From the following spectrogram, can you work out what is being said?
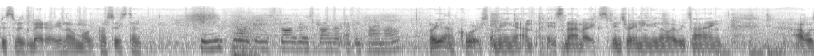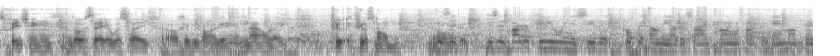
just been better, you know, more consistent. Can you feel it getting stronger and stronger every time out? Oh yeah, of course. I mean, I'm, it's not like spin training. You know, every time I was pitching in those days, it was like, oh, here we go again. And now, like, it feels normal. You know, Is when I it, is it harder for you when you see the Kopech on the other side throwing a perfect game out there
